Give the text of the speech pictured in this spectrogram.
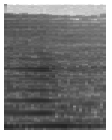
Música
